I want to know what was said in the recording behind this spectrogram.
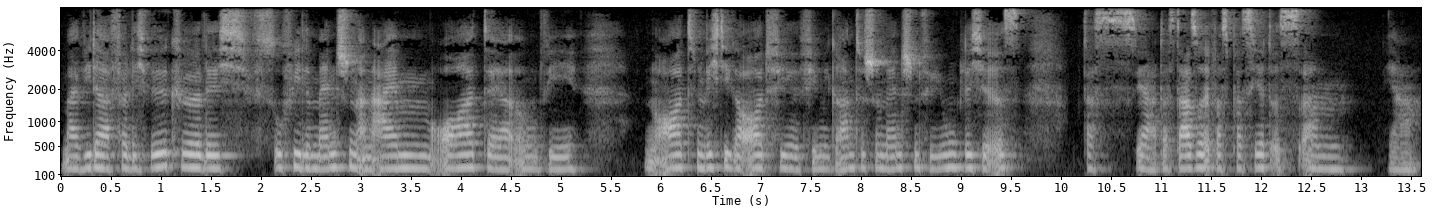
mal wieder völlig willkürlich so viele Menschen an einem Ort, der irgendwie ein Ort, ein wichtiger Ort für, für migrantische Menschen, für Jugendliche ist, dass, ja, dass da so etwas passiert ist, ähm, ja,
